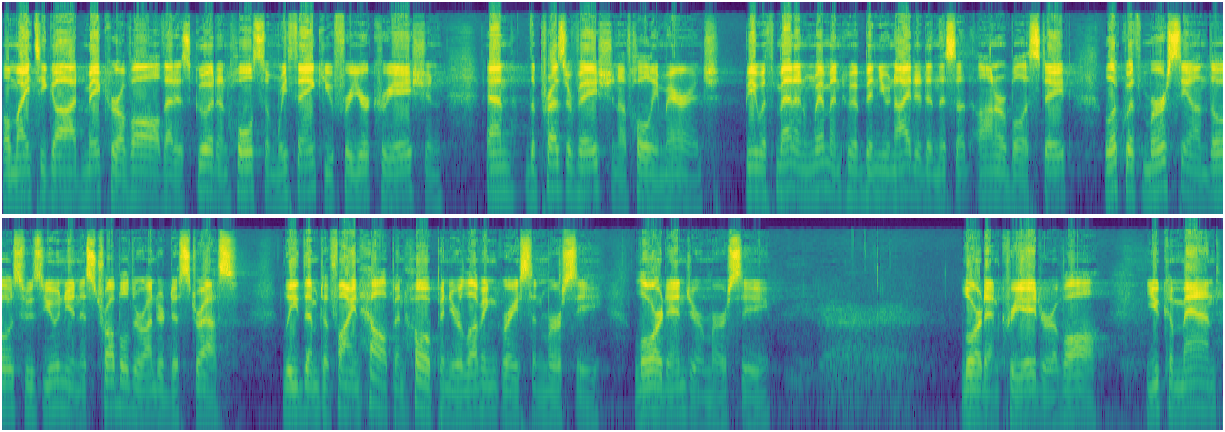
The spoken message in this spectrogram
Almighty God, maker of all that is good and wholesome, we thank you for your creation and the preservation of holy marriage. Be with men and women who have been united in this honorable estate. Look with mercy on those whose union is troubled or under distress. Lead them to find help and hope in your loving grace and mercy. Lord, end your mercy. Lord and Creator of all, you command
